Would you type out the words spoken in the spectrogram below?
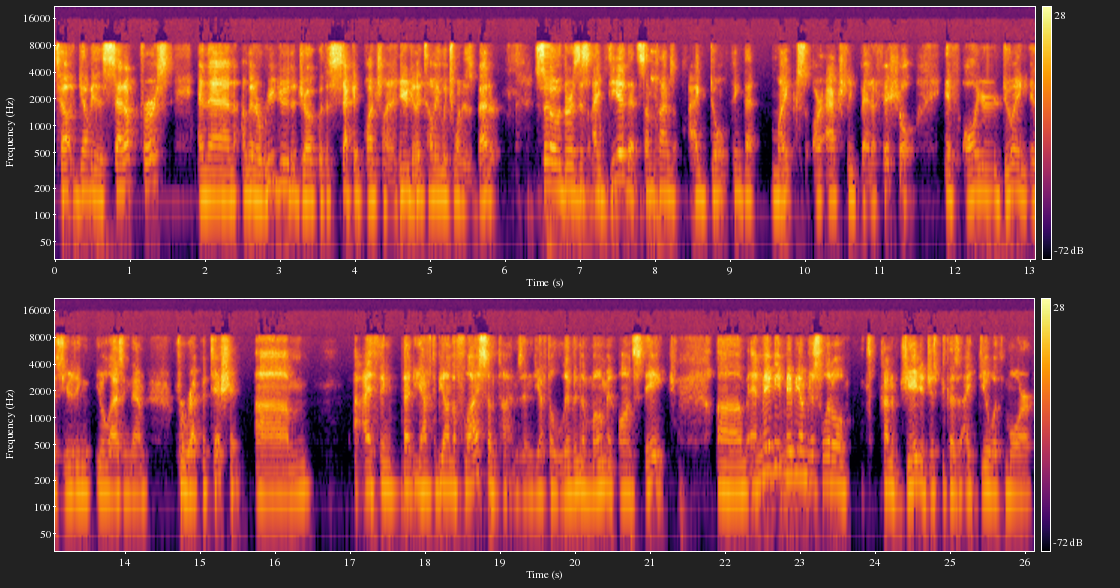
tell give you the setup first and then i'm to redo the joke with a second punchline and you're to tell me which one is better. So there's this idea that sometimes i don't think that mics are actually beneficial if all you're doing is using utilizing them for repetition. Um, I think that you have to be on the fly sometimes, and you have to live in the moment on stage. Um, and maybe maybe I'm just a little kind of jaded just because I deal with more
